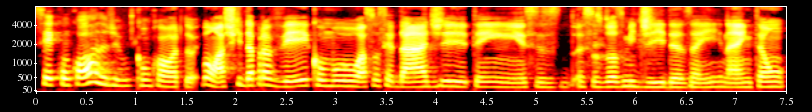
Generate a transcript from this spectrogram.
Você concorda, Gil? Concordo. Bom, acho que dá pra ver como a sociedade tem esses, essas duas medidas aí, né? Então,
